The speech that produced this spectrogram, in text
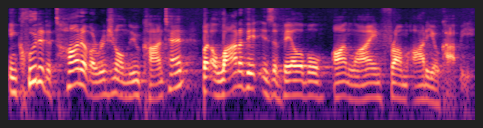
included a ton of original new content, but a lot of it is available online from AudioCopy.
